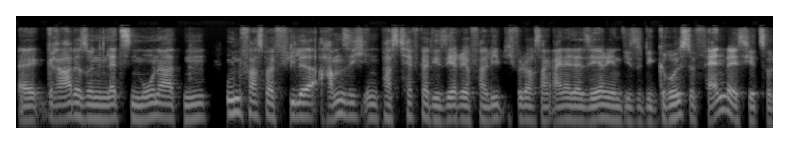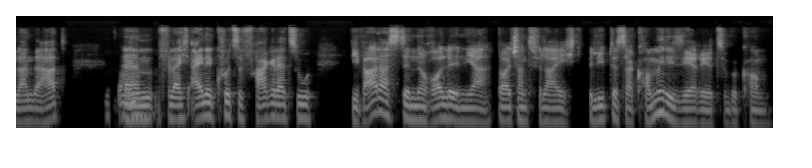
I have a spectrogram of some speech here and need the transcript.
äh, gerade so in den letzten Monaten, unfassbar viele haben sich in Pastewka, die Serie, verliebt. Ich würde auch sagen, eine der Serien, die so die größte Fanbase hierzulande hat. Mhm. Ähm, vielleicht eine kurze Frage dazu. Wie war das denn, eine Rolle in ja, Deutschlands vielleicht beliebtester Comedy-Serie zu bekommen?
